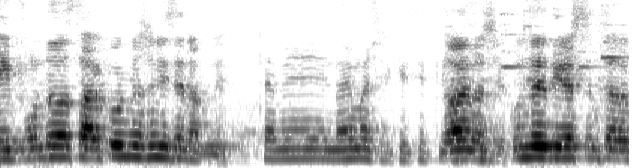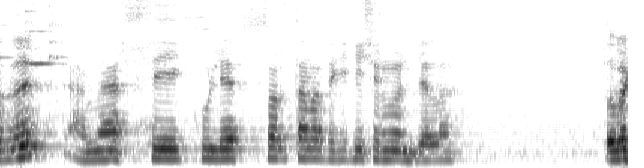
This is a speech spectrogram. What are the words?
এই ফোনটা স্যার কোন মাসে নিয়েছেন আপনি? আমি নয় মাসের কিস্তিতে নয় মাসে। কোন জায়গা থেকে আসছেন স্যার আপনি? আমি আসছি কুলেশ্বর থানা থেকে কিশোরগঞ্জ জেলা। তবে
